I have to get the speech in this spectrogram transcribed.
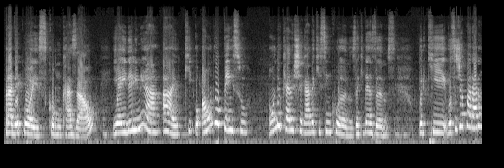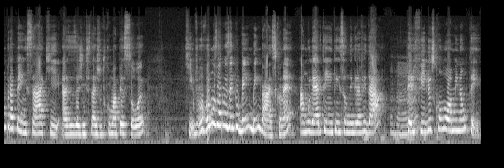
para depois como casal e aí delinear, ah, o que, aonde eu penso, onde eu quero chegar daqui 5 anos, daqui 10 anos. Porque vocês já pararam para pensar que às vezes a gente tá junto com uma pessoa que vamos dar um exemplo bem bem básico, né? A mulher tem a intenção de engravidar, ter filhos quando o homem não tem.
